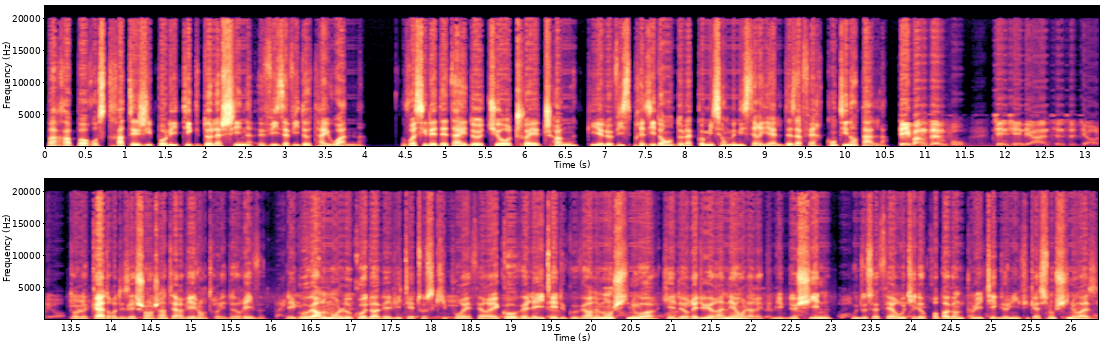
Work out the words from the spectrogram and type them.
par rapport aux stratégies politiques de la Chine vis-à-vis de Taïwan. Voici les détails de Chiu Chue-cheng, qui est le vice-président de la Commission ministérielle des affaires continentales. Dans le cadre des échanges intervilles entre les deux rives, les gouvernements locaux doivent éviter tout ce qui pourrait faire écho aux velléités du gouvernement chinois, qui est de réduire à néant la République de Chine ou de se faire outil de propagande politique de l'unification chinoise.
